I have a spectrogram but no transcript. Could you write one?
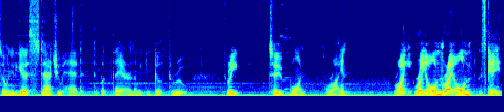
So we need to get a statue head to put there, and then we can go through. Three, two, one. All right in. Right, right on, right on. Let's get it.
